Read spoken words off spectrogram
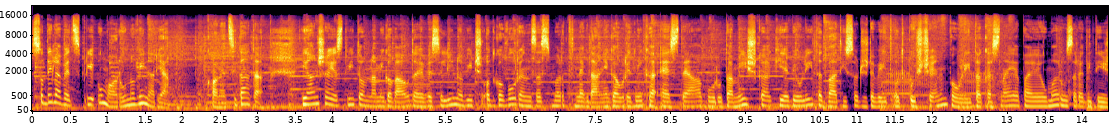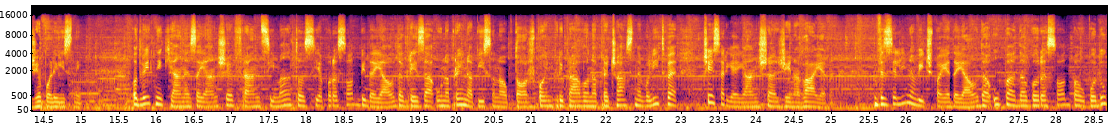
sodelavec pri umoru novinarja. Konec citata. Janša je s tvitom namigoval, da je Veselinovič odgovoren za smrt nekdanjega urednika STA Boruta Miška, ki je bil leta 2009 odpuščen, pol leta kasneje pa je umrl zaradi težje bolezni. Odvetnik Janeza Janše, Franci Matos, je po razsodbi dejal, da gre za unaprej napisano obtožbo in pripravo na prečasne volitve, česar je Janša že navajen. Veselinovič pa je dejal, da upa, da bo razsodba v poduk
